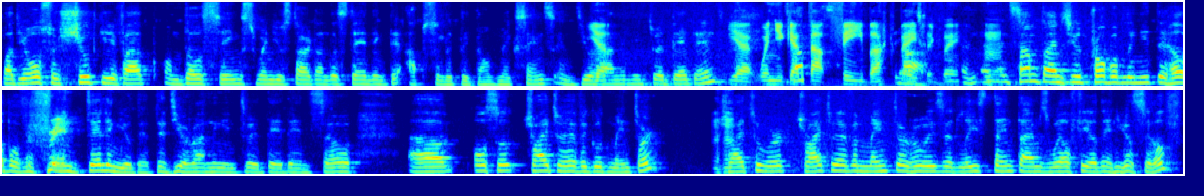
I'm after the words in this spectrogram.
but you also should give up on those things when you start understanding they absolutely don't make sense and you're yeah. running into a dead end. Yeah, when you get that feedback, basically. Yeah. And, mm. and, sometimes you probably need the help of a friend telling you that, that you're running into a dead end. So uh, also try to have a good mentor. Mm-hmm. Try to work, try to have a mentor who is at least 10 times wealthier than yourself.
